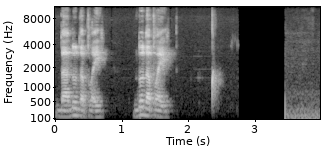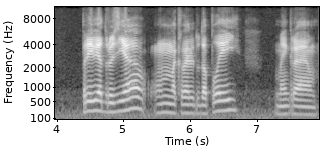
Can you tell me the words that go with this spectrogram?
да, Дуда плей. Дуда плей. Привет, друзья! На канале Дуда Плей. Мы играем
